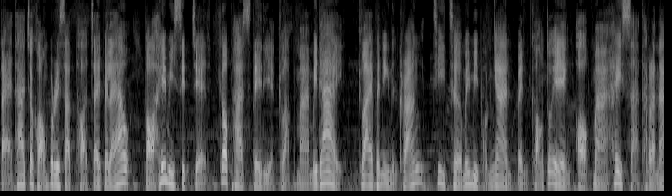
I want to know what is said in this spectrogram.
แต่ถ้าเจ้าของบริษัทถอดใจไปแล้ว ต่อให้มี 17 ก็พา Stadia กลับมาไม่ได้ กลายเป็นอีกหนึ่งครั้งที่เธอไม่มีผลงานเป็นของตัวเองออกมาให้สาธารณะ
